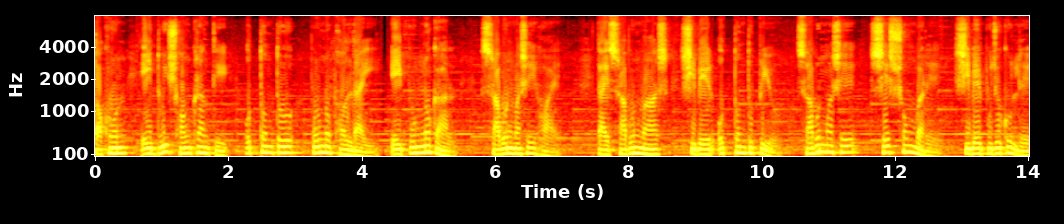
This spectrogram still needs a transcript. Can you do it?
তখন এই দুই সংক্রান্তি অত্যন্ত পূর্ণ ফলদায়ী এই পূর্ণকাল শ্রাবণ মাসেই হয়। তাই শ্রাবণ মাস শিবের অত্যন্ত প্রিয়। শ্রাবণ মাসে শেষ সোমবারে শিবের পুজো করলে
